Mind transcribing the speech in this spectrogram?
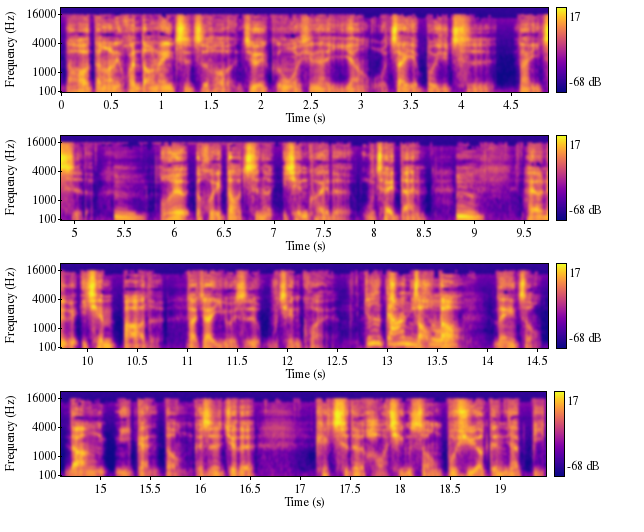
然后等到你换到那一次之后，就会跟我现在一样，我再也不会去吃那一次了。嗯，我又又回到吃那一千块的无菜单。嗯，还有那个一千八的，大家以为是五千块，就是刚刚你说找到那一种让你感动，可是觉得可以吃的好轻松，不需要跟人家比。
